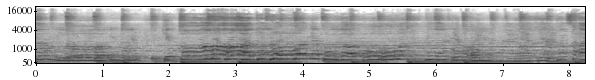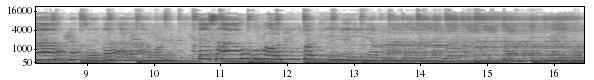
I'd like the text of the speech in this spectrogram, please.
ตั้งโดนคิดพอทุนหัวแม่พุ่งดอกบัวเมื่ออุบลแม่เทียบภาษานักเจอหน้ามนแต่สาวอุบลคนเงียบหายทางไกลคน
